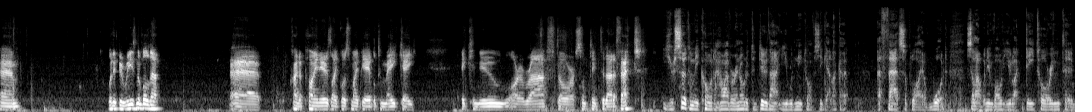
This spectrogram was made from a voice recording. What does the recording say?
Um, would it be reasonable that uh, kind of pioneers like us might be able to make a a canoe or a raft or something to that effect? You certainly could. However, in order to do that, you would need to obviously get like a, a fair supply of wood. So that would involve you like detouring to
